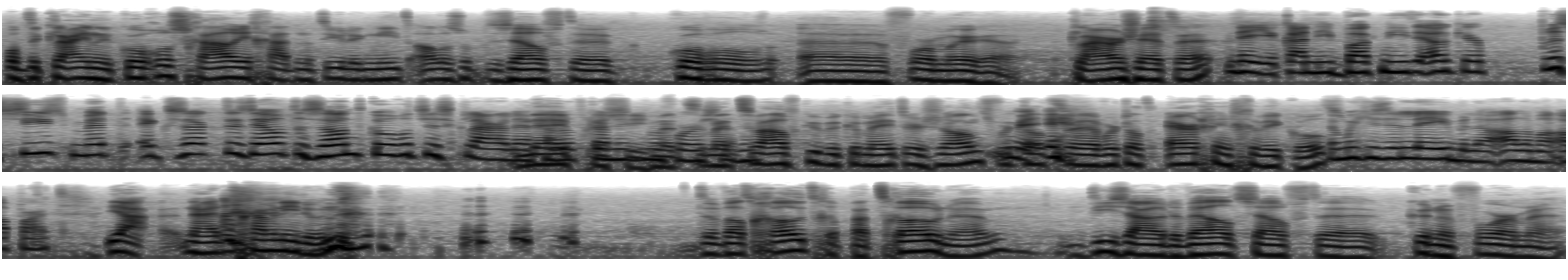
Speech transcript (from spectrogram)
op de kleine korrelschaal, je gaat natuurlijk niet alles op dezelfde korrelvormen klaarzetten. Nee, je kan die bak niet elke keer precies met exact dezelfde zandkorreltjes klaarleggen. nee, dat kan ik precies. me Met, voorstellen. met 12 kubieke meter zand wordt, Nee. dat, eh, wordt dat erg ingewikkeld. Dan moet je ze labelen, allemaal apart. Ja, nou, dat gaan we niet doen. De wat grotere patronen, die zouden wel hetzelfde kunnen vormen.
